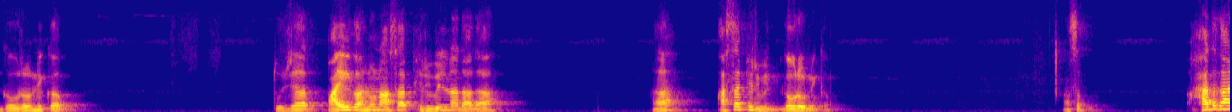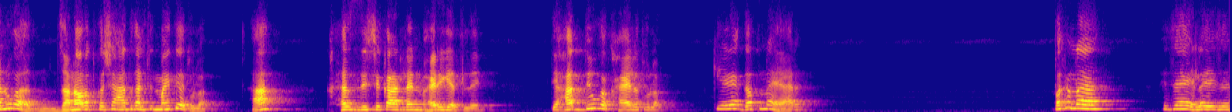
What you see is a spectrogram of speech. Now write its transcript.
गौरव निकम तुझ्यात पाय घालून असा फिरविल ना दादा. हा? असा फिरविल गौरव निकम. असं हात घालू का? जनावरात कसे हात घालतात माहिती आहे तुला? हा? खास दिशे काढले आणि बाहेर घेतले. ते हात देऊ का खायला तुला? केळ्या? गप ना यार. बघ ना. हे जायला हे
